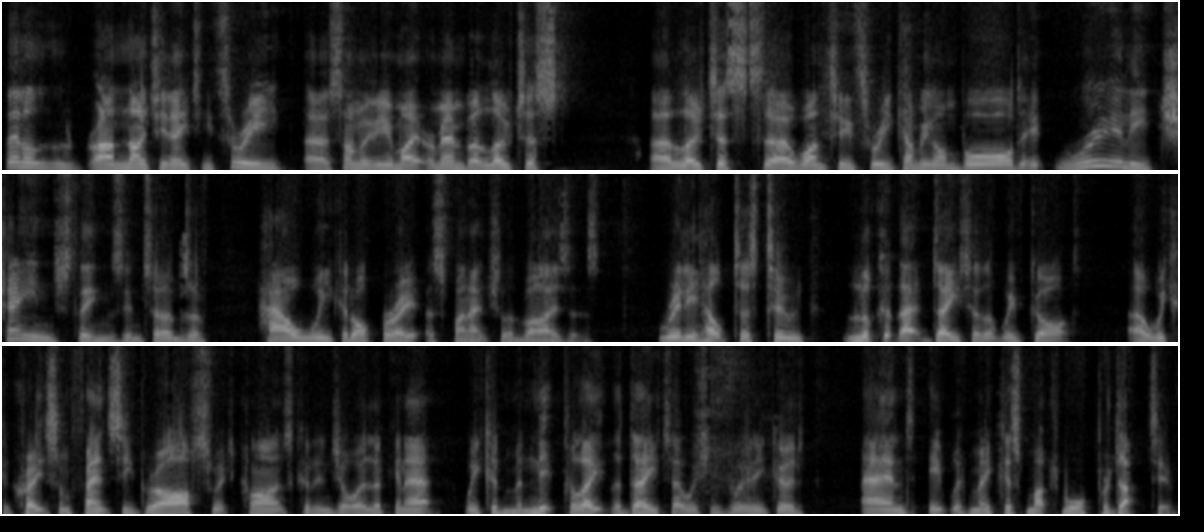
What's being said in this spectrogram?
Then around 1983, uh, some of you might remember Lotus, uh, Lotus uh, 123 coming on board. It really changed things in terms of how we could operate as financial advisors. Really helped us to look at that data that we've got. Uh, we could create some fancy graphs which clients could enjoy looking at. We could manipulate the data, which is really good, and it would make us much more productive.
